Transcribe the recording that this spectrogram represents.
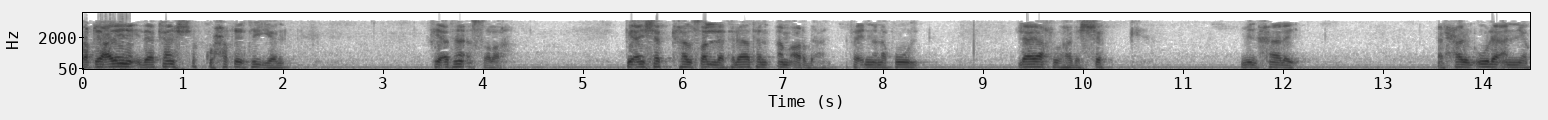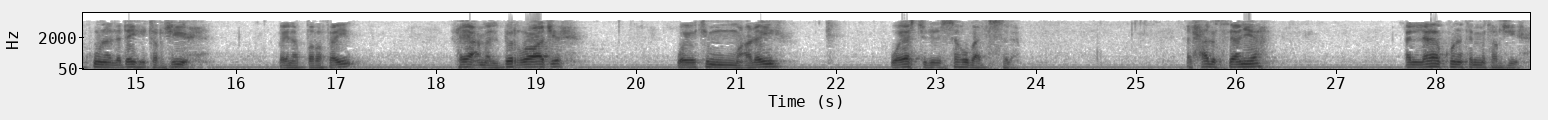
بقي علينا إذا كان الشك حقيقيا في أثناء الصلاة. بأن شك هل صلى ثلاثا أم أربعا. فإن نقول لا يخلو هذا الشك من حالين. الحالة الأولى أن يكون لديه ترجيح بين الطرفين فيعمل بالراجح ويتم عليه ويسجد للسهو بعد السلام. الحالة الثانية أن لا يكون ثم ترجيح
